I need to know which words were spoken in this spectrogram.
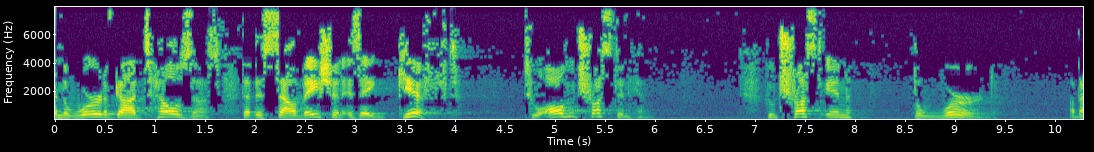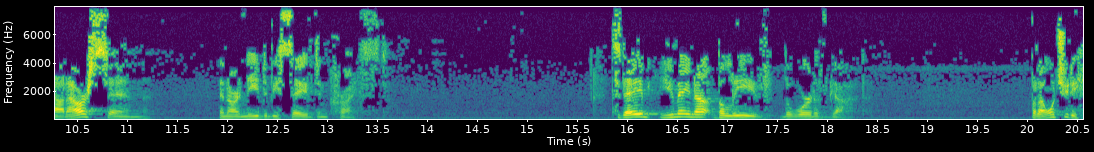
And the Word of God tells us that this salvation is a gift to all who trust in him who trust in the Word about our sin and our need to be saved in Christ. Today, you may not believe the Word of God, but I want you to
